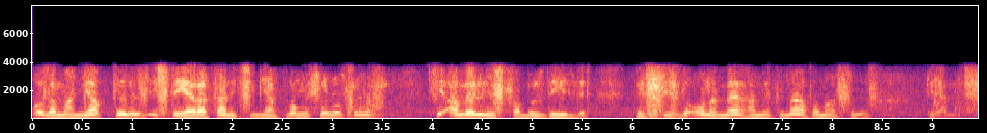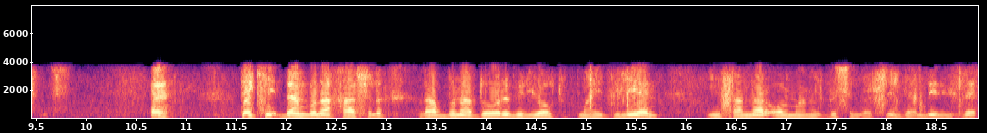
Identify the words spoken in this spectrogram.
o zaman yaptığınız işte yaratan için yapmamış olursunuz ki ameliniz kabul değildir ve siz de ona merhameti ne yapamazsınız? Duyamazsınız. Evet. De ben buna karşılık Rabbına doğru bir yol tutmayı dileyen insanlar olmanız dışında sizden bir ücret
